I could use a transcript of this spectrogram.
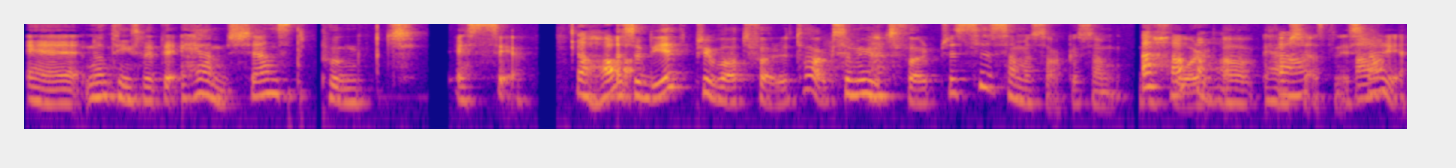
eh, någonting som heter hemtjänst.se. Jaha. Alltså det är ett privat företag som utför precis samma saker som du Aha, får aha. av hemtjänsten i Ja, Sverige.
